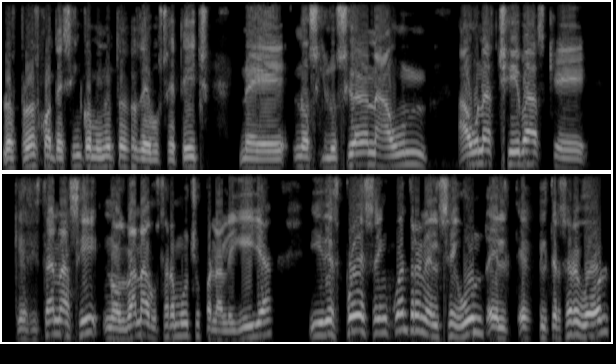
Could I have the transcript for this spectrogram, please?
los primeros 45 minutos de Bucetich eh, nos ilusionan a unas Chivas que, que si están así nos van a gustar mucho para la liguilla. Y después se encuentran el segundo, el, el tercer gol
